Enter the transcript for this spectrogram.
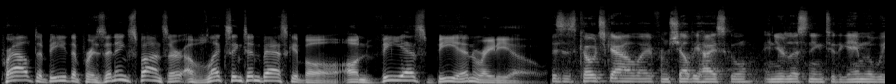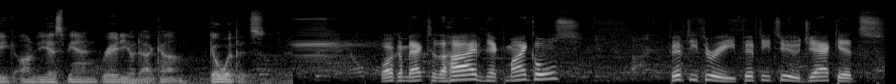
Proud to be the presenting sponsor of Lexington basketball on VSBN Radio. This is Coach Galloway from Shelby High School, and you're listening to the Game of the Week on VSBNRadio.com. Go Whippets. Welcome back to the Hive. Nick Michaels, 53 52. Jackets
